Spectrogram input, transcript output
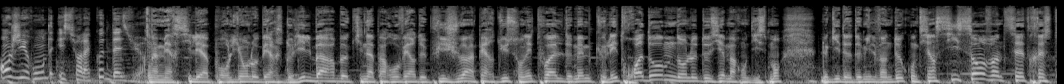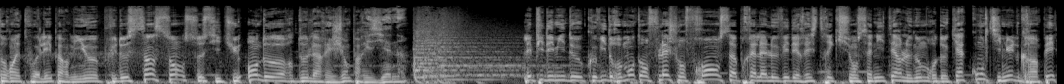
en Gironde et sur la Côte d'Azur. Merci Léa pour Lyon. L'auberge de l'île Barbe qui n'a pas rouvert depuis juin a perdu son étoile de même que les Trois Dans le deuxième arrondissement. Le guide 2022 contient 627 restaurants étoilés. Parmi eux, plus de 500 se situent en dehors de la région parisienne. L'épidémie de Covid remonte en flèche en France. Après la levée des restrictions sanitaires, le nombre de cas continue de grimper.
